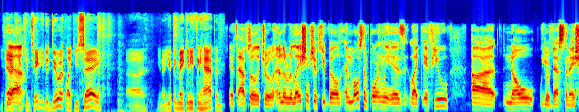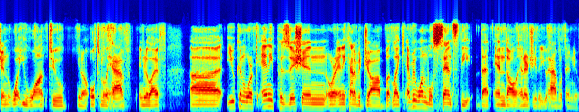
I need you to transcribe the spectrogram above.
yeah, yeah, if you continue to do it like you say, uh, you know, you can make anything happen. It's absolutely true. And the relationships you build, and most importantly, is like if you uh, know your destination, what you want to, you know, ultimately have in your life, uh, you can work any position or any kind of a job, but like everyone will sense the that end all energy that you have within you.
